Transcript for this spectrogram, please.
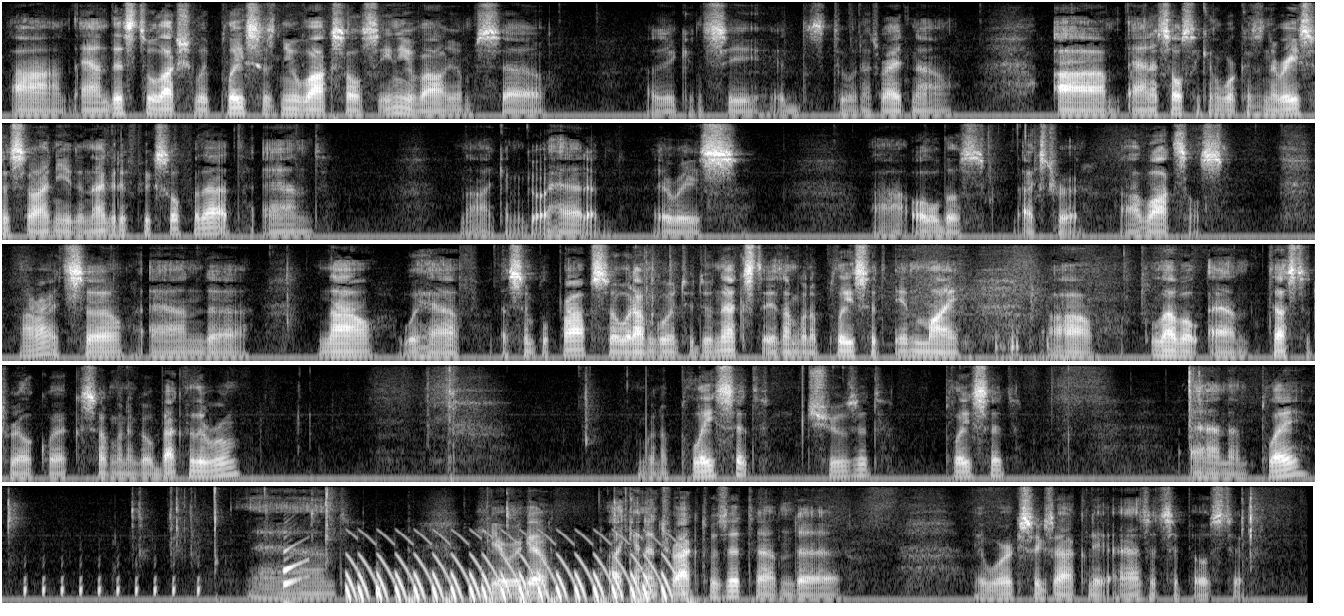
Um, and this tool actually places new voxels in your volume, so as you can see, it's doing it right now. Um, and it also can work as an eraser, so I need a negative pixel for that, and now I can go ahead and erase uh, all those extra uh, voxels. Alright, so and uh, now we have a simple prop. So what I'm going to do next is I'm going to place it in my uh, level and test it real quick. So I'm going to go back to the room. I'm going to place it, choose it, place it, and then play. And here we go. I can interact with it and uh, it works exactly as it's supposed to.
